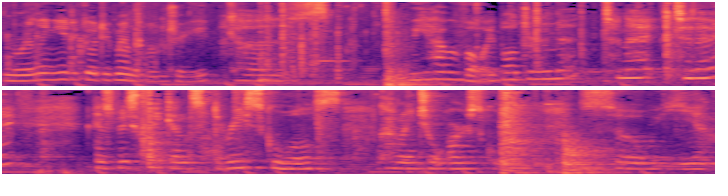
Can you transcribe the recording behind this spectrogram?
really need to go do my laundry because we have a volleyball tournament tonight today. And it's basically against three schools coming to our school. So yeah,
